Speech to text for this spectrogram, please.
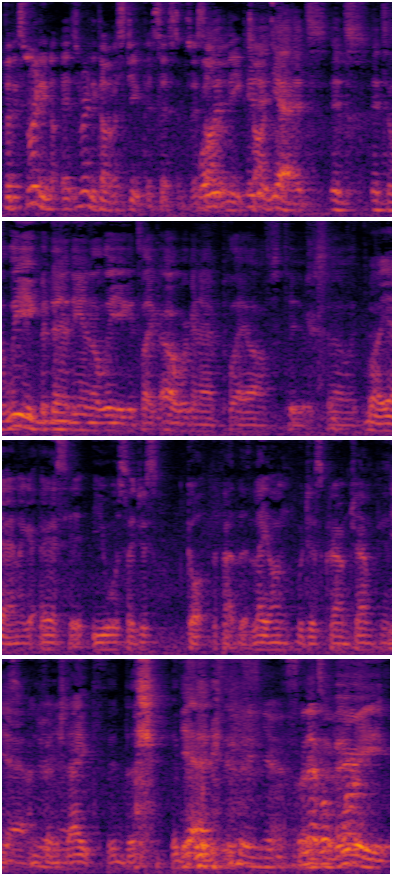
But it's really not, it's really kind of a stupid system. So it's well, like a it- league it- title. yeah, it's it's it's a league, but then at the end of the league, it's like oh, we're gonna have playoffs too. So it, Well, yeah, and I I guess it, you also just got the fact that Leon were just crowned champions Yeah. and Yeah. finished eighth in the. In Yeah, the it's- yeah. So But a we're- very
